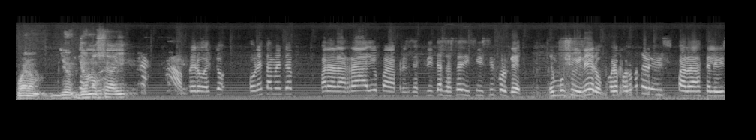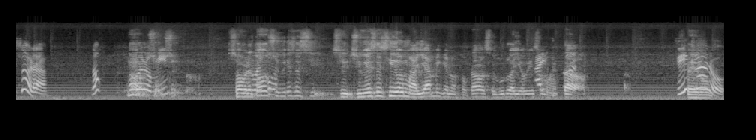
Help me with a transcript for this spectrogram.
Bueno, yo, yo no sé ahí. Ah, pero esto, honestamente, para la radio, para prensa escrita, se hace difícil porque es mucho dinero. Pero para, una televis- para las televisoras, no, no, No, es lo mismo. Sobre No todo si hubiese, si, si- hubiese sido en Miami que nos tocaba, seguro allá hubiésemos estado. Sí, pero- claro.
